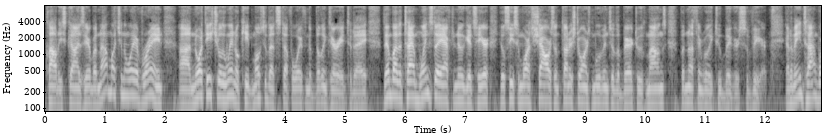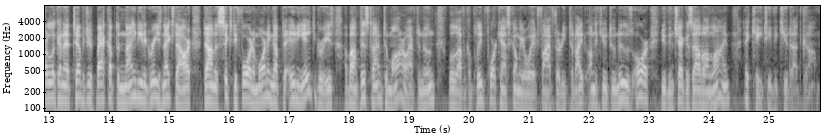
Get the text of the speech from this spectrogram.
cloudy skies here, but not much in the way of rain. Uh, northeasterly wind will keep most of that stuff away from the Billings area today. Then by the time Wednesday afternoon gets here, you'll see some more showers and thunderstorms move into the Beartooth Mountains, but nothing really too big or severe. In the meantime, we're looking at temperatures back up to 90 degrees next hour, down to 64 in the morning, up to 88 degrees about this time tomorrow afternoon. We'll have a complete forecast coming your way at 5:30 tonight on the Q2 News, or you can check us out online at ktvq.com.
